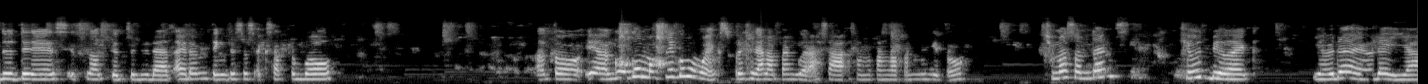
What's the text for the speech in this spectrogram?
do this. It's not good to do that. I don't think this is acceptable. Atau ya gue gue maksudnya gue mau mengekspresikan apa yang gue rasa sama tanggapan gue gitu. Cuma sometimes he would be like ya udah ya udah iya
